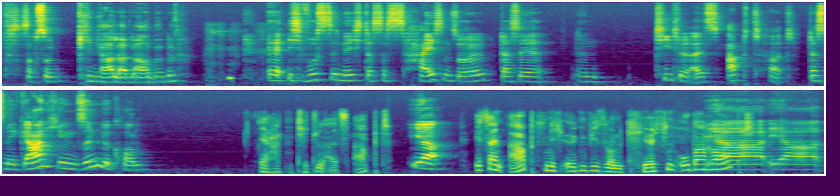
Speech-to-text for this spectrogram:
Das ist auch so ein genialer Name, ne? äh, ich wusste nicht, dass das heißen soll, dass er einen Titel als Abt hat. Das ist mir gar nicht in den Sinn gekommen. Er hat einen Titel als Abt. Ja, Ist ein Abt nicht irgendwie so ein Kirchenoberhaupt? ja, ja,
